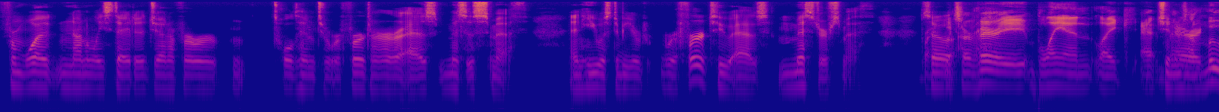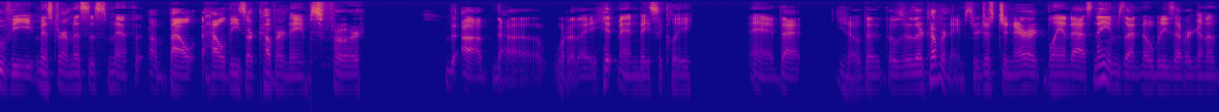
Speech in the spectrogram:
from what Nunnally stated, Jennifer told him to refer to her as Mrs. Smith, and he was to be referred to as Mr. Smith. Right, so which are very bland. Like at, there's a movie, Mr. and Mrs. Smith, about how these are cover names for, uh, uh what are they? Hitmen, basically, and that you know the, those are their cover names. They're just generic, bland ass names that nobody's ever gonna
